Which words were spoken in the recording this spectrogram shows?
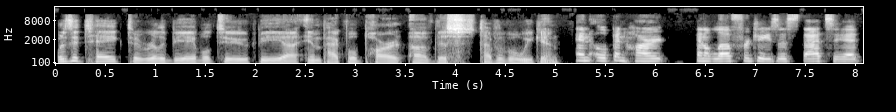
What does it take to really be able to be an impactful part of this type of a weekend? An open heart and a love for Jesus. That's it.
